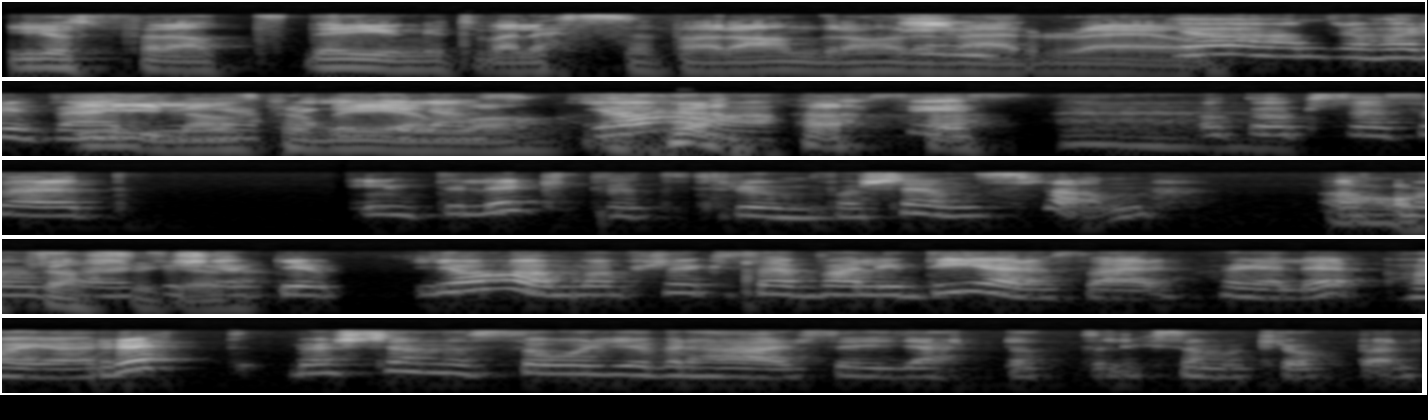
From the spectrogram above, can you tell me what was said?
Just för att det är ju inget att vara ledsen för och andra har det värre. Och ja, andra har det värre. Ilandsproblem. Ilans... Och... Ja, precis. Och också så här att intellektet trumfar känslan. Att ja, man så här försöker, ja, man försöker så validera så här, har jag, har jag rätt? Jag känner sorg över det här, säger hjärtat liksom och kroppen.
